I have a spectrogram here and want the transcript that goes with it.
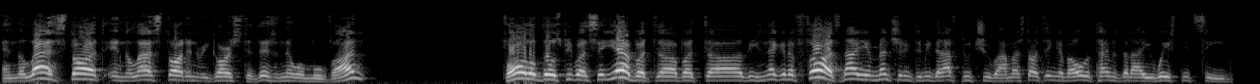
And the last thought, in the last thought in regards to this, and then we'll move on. For all of those people that say, yeah, but uh, but uh, these negative thoughts, now you're mentioning to me that I have to do tshuva. I'm going to start thinking about all the times that I wasted seed,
